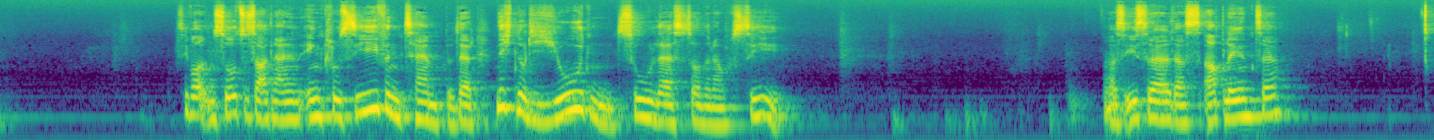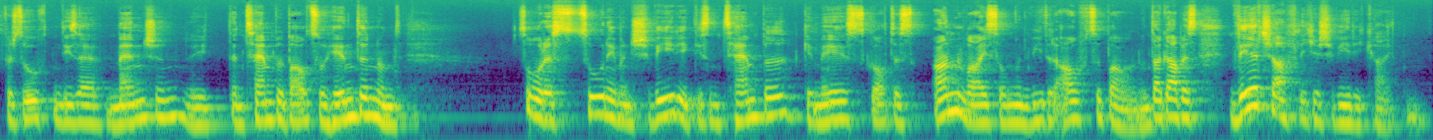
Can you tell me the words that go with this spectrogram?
Sie wollten sozusagen einen inklusiven Tempel, der nicht nur die Juden zulässt, sondern auch sie. Als Israel das ablehnte, versuchten diese Menschen, den Tempelbau zu hindern und so wurde es zunehmend schwierig, diesen Tempel gemäß Gottes Anweisungen wieder aufzubauen. Und da gab es wirtschaftliche Schwierigkeiten.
